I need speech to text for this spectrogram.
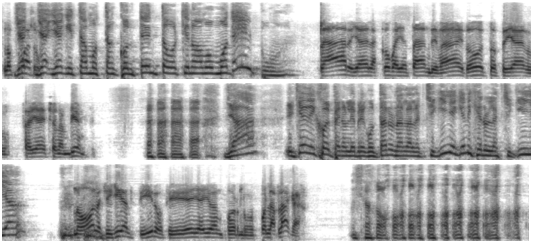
Los Ya, cuatro. ya, ya que estamos tan contentos, ¿por qué no vamos a un motel, pues? Claro, ya las copas ya estaban de más y todo, entonces ya se había hecho el ambiente. ¿Ya? ¿Y qué dijo? Pero le preguntaron a la, la chiquilla, ¿y qué dijeron las chiquillas? No, la chiquilla al tiro, si ellas iban por, por la placa.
